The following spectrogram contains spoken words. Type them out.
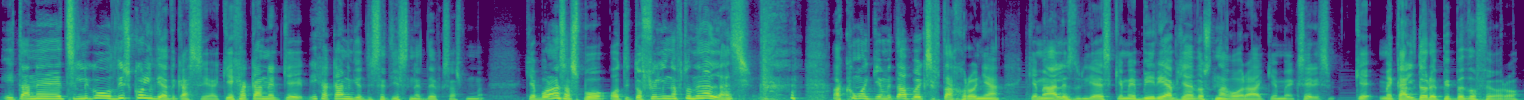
ήταν έτσι λίγο δύσκολη διαδικασία και είχα κάνει, και είχα κάνει δύο τέτοιες συνεντεύξεις, ας πούμε. Και μπορώ να σας πω ότι το feeling αυτό δεν αλλάζει. Ακόμα και μετά από 6-7 χρόνια και με άλλες δουλειές και με εμπειρία πια εδώ στην αγορά και με, ξέρεις, και με καλύτερο επίπεδο θεωρώ.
